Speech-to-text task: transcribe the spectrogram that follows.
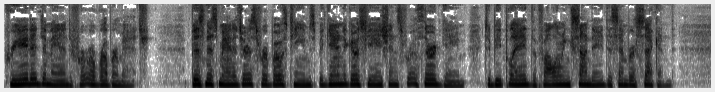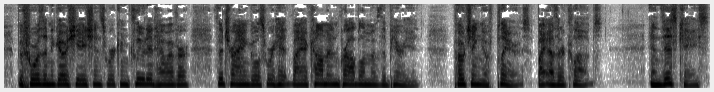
created demand for a rubber match. Business managers for both teams began negotiations for a third game to be played the following Sunday, December 2nd. Before the negotiations were concluded, however, the Triangles were hit by a common problem of the period poaching of players by other clubs. In this case,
